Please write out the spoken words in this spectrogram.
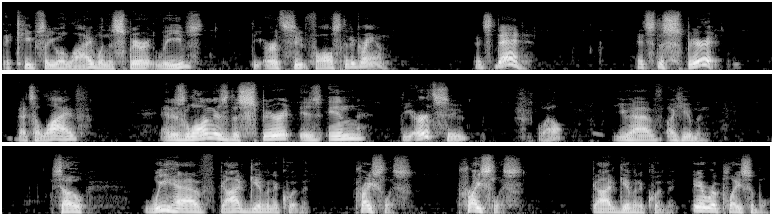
that keeps you alive. When the spirit leaves, the earth suit falls to the ground. It's dead. It's the spirit that's alive. And as long as the spirit is in the earth suit, well, you have a human. So we have God given equipment, priceless, priceless God given equipment, irreplaceable,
